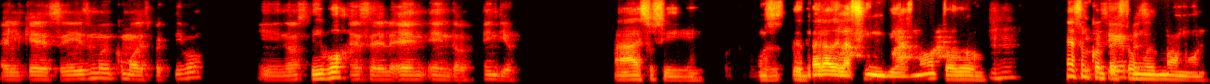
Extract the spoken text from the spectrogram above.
El que sí es muy como despectivo y no es, es el indo- indio. ah, eso sí, pues, era de las Indias, ¿no? Todo es un Porque contexto muy mamón. El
